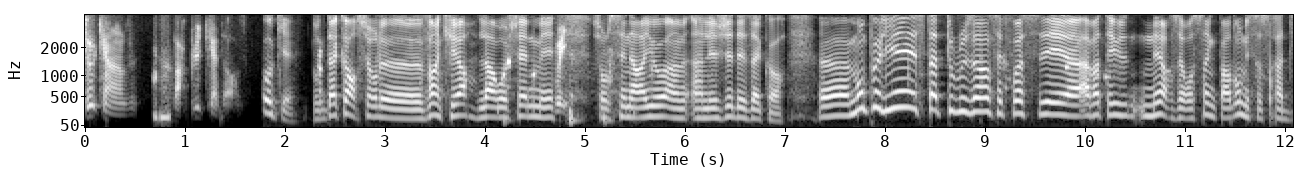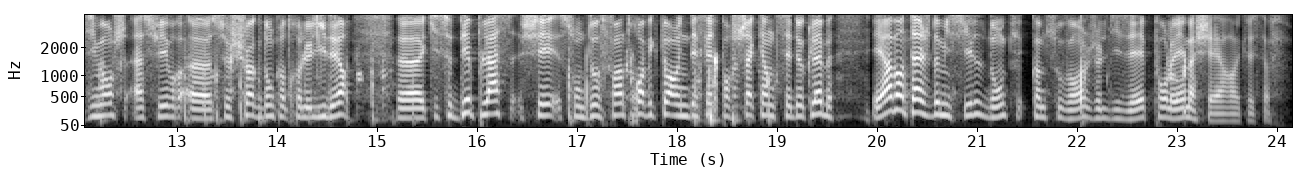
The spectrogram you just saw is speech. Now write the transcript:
2,15 par plus de 14. Ok, donc d'accord sur le vainqueur, La Rochelle, mais sur le scénario, un, léger désaccord. Euh, Montpellier, Stade Toulousain, cette fois c'est euh, à 21h05, pardon, mais ce sera dimanche à suivre euh, ce choc donc entre le leader qui se déplace chez son dauphin. Trois victoires, une défaite pour chacun de ces deux clubs et avantage domicile, donc comme souvent, je le disais, pour le MHR, Christophe.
